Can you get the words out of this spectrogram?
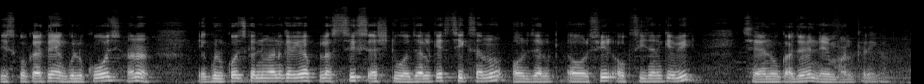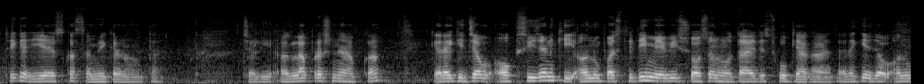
जिसको कहते हैं ग्लूकोज है ना? ये ग्लूकोज का निर्माण करेगा plus six H two O जल के सिक्स अणु और जल, और फिर ऑक्सीजन के भी छः अणु का जो है निर्माण करेगा। ठीक है, ये इसका समीकरण होता है। चलिए, अगला प्रश्न है आपका। कह रहा है कि जब ऑक्सीजन की अनुपस्थिति में भी शोषण होता है तो इसको क्या कहा जाता है? देखिए, जब अनु,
